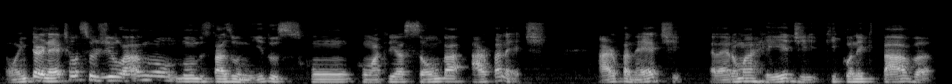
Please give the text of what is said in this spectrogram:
Então, a internet ela surgiu lá no, nos Estados Unidos com, com a criação da ARPANET. A ARPANET ela era uma rede que conectava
